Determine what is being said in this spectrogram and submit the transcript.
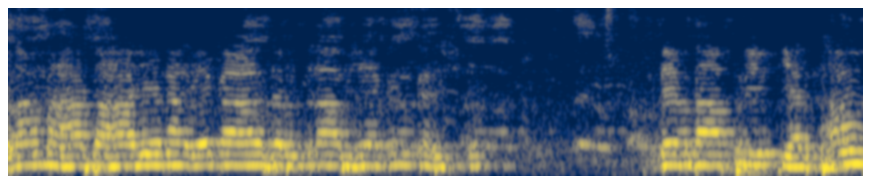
ब्राह्मणः सहायेन एकादशरुद्राभिषेकं करिष्ये देवताप्रीत्यर्थम्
